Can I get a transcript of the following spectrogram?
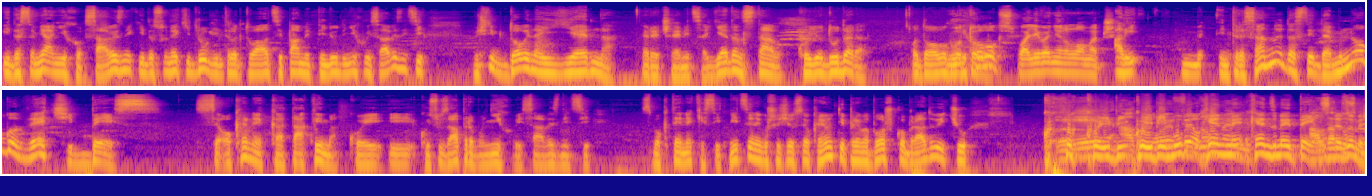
i da sam ja njihov saveznik i da su neki drugi intelektualci, pametni ljudi njihovi saveznici, međutim dovoljna je jedna rečenica, jedan stav koji odudara od ovog Gotovo, njihovog. spaljivanje na lomači. Ali interesantno je da, ste, da je mnogo veći bes se okrene ka takvima koji, i, koji su zapravo njihovi saveznici zbog te neke sitnice, nego što će se okrenuti prema Bošku Obradoviću ko, e, koji bi, koji bi im uveo hand, handsmade tales, ali zato sam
